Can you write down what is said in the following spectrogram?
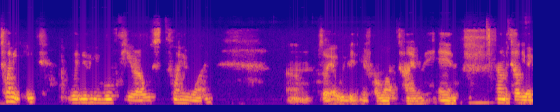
28. When we moved here, I was 21. Um, so yeah, we've been here for a long time, and I'm gonna tell you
